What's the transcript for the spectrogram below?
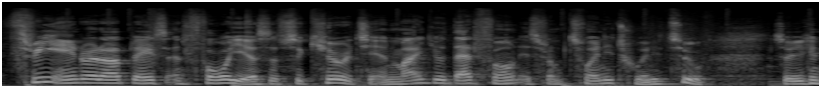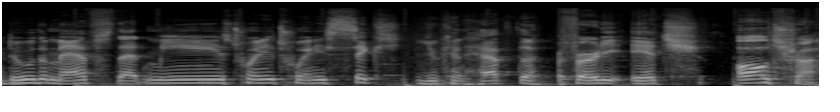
three Android updates and four years of security. And mind you, that phone is from 2022. So you can do the maths. That means 2026, you can have the 30 Edge Ultra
